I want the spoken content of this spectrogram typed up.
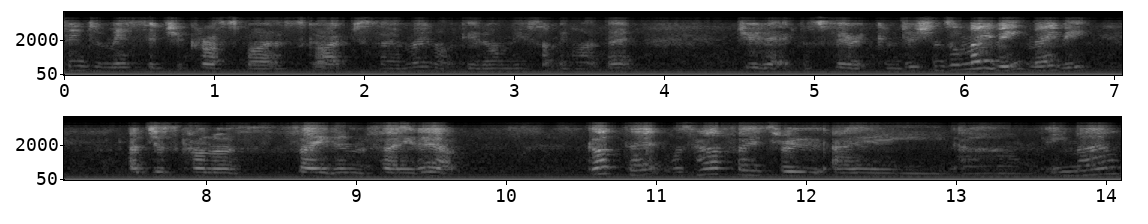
sent a message across via Skype to say I may not get on there something like that due to atmospheric conditions or maybe maybe I just kind of fade in, and fade out. Got through a um, email,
